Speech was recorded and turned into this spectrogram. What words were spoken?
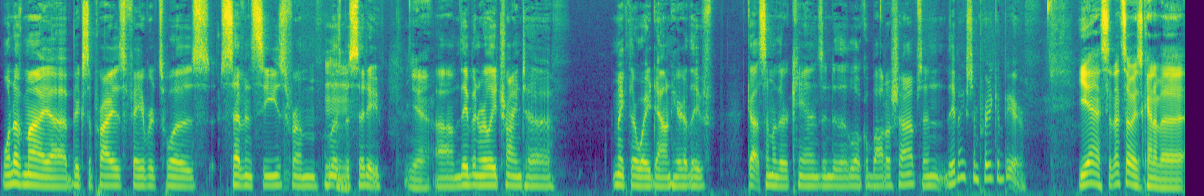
one of my uh, big surprise favorites was Seven Seas from Hmm. Elizabeth City. Yeah. Um, they've been really trying to make their way down here. They've got some of their cans into the local bottle shops, and they make some pretty good beer. Yeah, so that's always kind of a,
